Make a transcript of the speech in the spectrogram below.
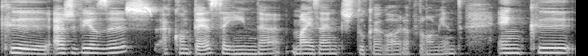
que às vezes acontece ainda, mais antes do que agora, provavelmente, em que,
